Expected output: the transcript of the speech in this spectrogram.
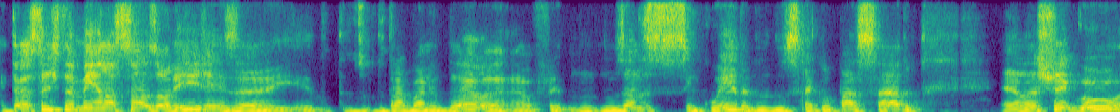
interessante também em relação às origens é, do, do, trabalho dela, Alfredo, nos anos 50 do, do século passado, ela chegou,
